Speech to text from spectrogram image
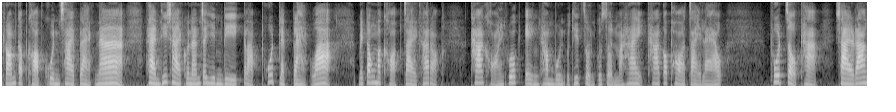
พร้อมกับขอบคุณชายแปลกหน้า แทนที่ชายคนนั้นจะยินดีกลับพูดแปลกๆว่า ไม่ต้องมาขอบใจข้าหรอกข้าขอให้พวกเองทำบุญอุทิศส่วนกุศลมาให้ข้าก็พอใจแล้ว พูดจบค่ะ ชายร่าง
